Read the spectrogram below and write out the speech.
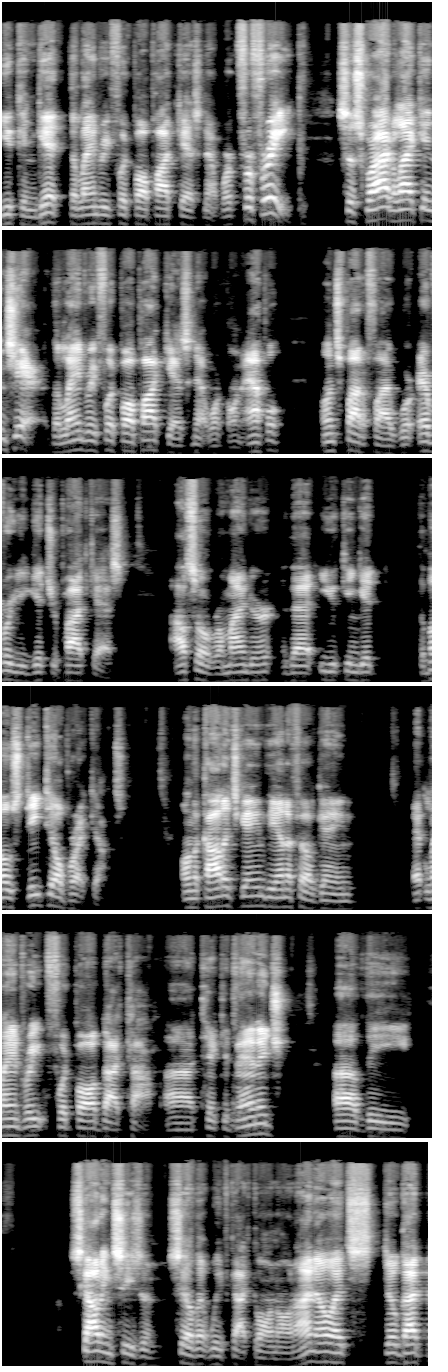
you can get the Landry Football Podcast Network for free. Subscribe, like, and share the Landry Football Podcast Network on Apple, on Spotify, wherever you get your podcast. Also, a reminder that you can get the most detailed breakdowns on the college game, the NFL game at LandryFootball.com. Uh, take advantage of the scouting season sale that we've got going on. I know it's still got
